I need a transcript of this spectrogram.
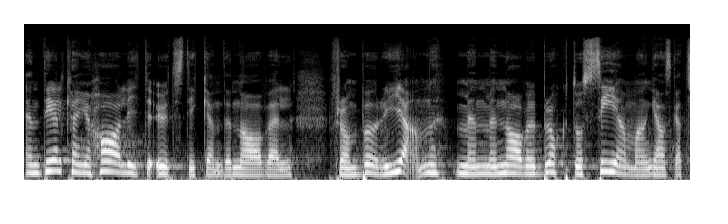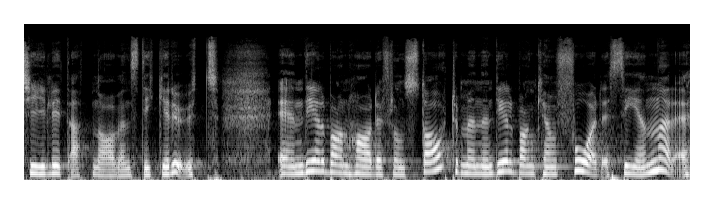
En del kan ju ha lite utstickande navel från början. Men med navelbrock då ser man ganska tydligt att naveln sticker ut. En del barn har det från start men en del barn kan få det senare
